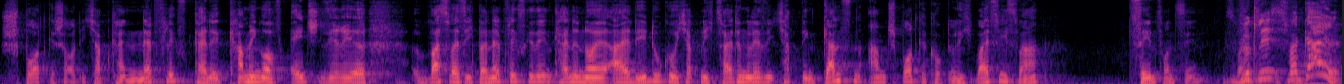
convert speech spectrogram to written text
Sport geschaut. Ich habe kein Netflix, keine Coming-of-Age-Serie, was weiß ich, bei Netflix gesehen, keine neue ARD-Doku, ich habe nicht Zeitung gelesen, ich habe den ganzen Abend Sport geguckt und ich weiß, wie es war. 10 von 10. Es war, Wirklich? Es war geil.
